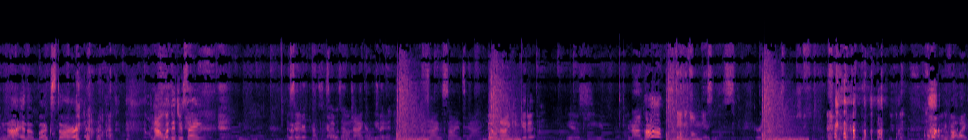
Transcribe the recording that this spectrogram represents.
Not in a bookstore. now, what did you say? Pedro Pascal was Bill on Nye can Jackouts. get it. didn't Bill Nye the Science Guy. Bill Nye can get it. Yes. And I'm Huh? standing on like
